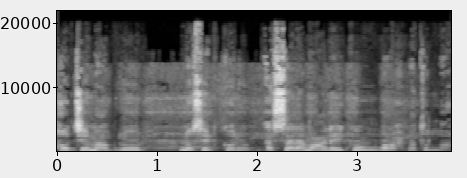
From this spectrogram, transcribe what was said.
হজ্জে মাবরুর নসিব করুন। আসসালামু আলাইকুম ওরহমতুল্লাহ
